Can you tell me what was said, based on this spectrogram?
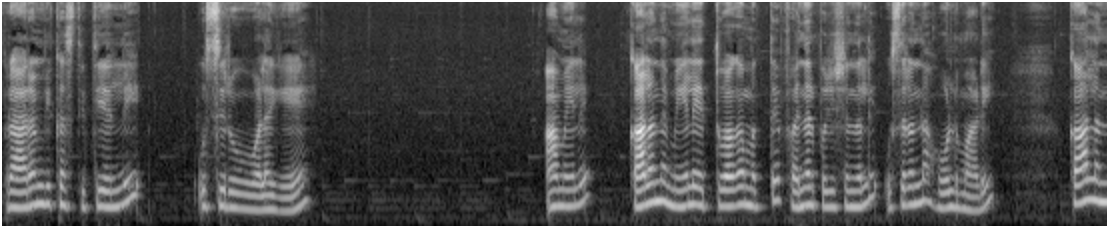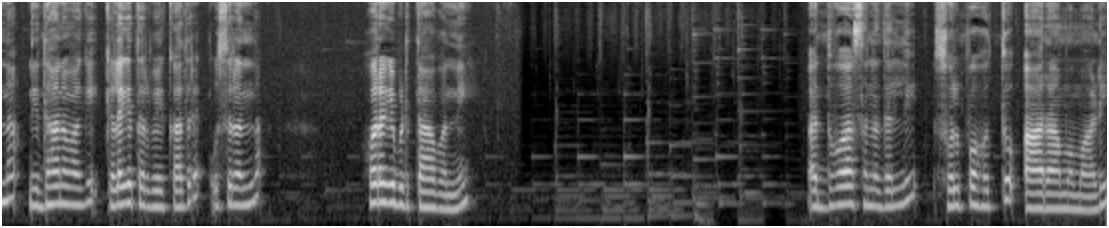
ಪ್ರಾರಂಭಿಕ ಸ್ಥಿತಿಯಲ್ಲಿ ಉಸಿರು ಒಳಗೆ, ಆಮೇಲೆ ಕಾಲನ್ನು ಮೇಲೆ ಎತ್ತುವಾಗ ಮತ್ತು ಫೈನಲ್ ಪೊಸಿಷನ್ನಲ್ಲಿ ಉಸಿರನ್ನು ಹೋಲ್ಡ್ ಮಾಡಿ, ಕಾಲನ್ನು ನಿಧಾನವಾಗಿ ಕೆಳಗೆ ತರಬೇಕಾದ್ರೆ ಉಸಿರನ್ನು ಹೊರಗೆ ಬಿಡ್ತಾ ಬನ್ನಿ. ಅದ್ವಾಸನದಲ್ಲಿ ಸ್ವಲ್ಪ ಹೊತ್ತು ಆರಾಮ ಮಾಡಿ.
